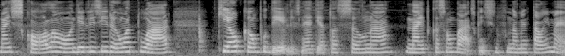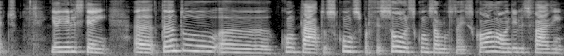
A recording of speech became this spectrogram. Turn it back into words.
na escola, onde eles irão atuar que é o campo deles, né, de atuação na, na educação básica, ensino fundamental e médio. E aí eles têm uh, tanto uh, contatos com os professores, com os alunos na escola, onde eles fazem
